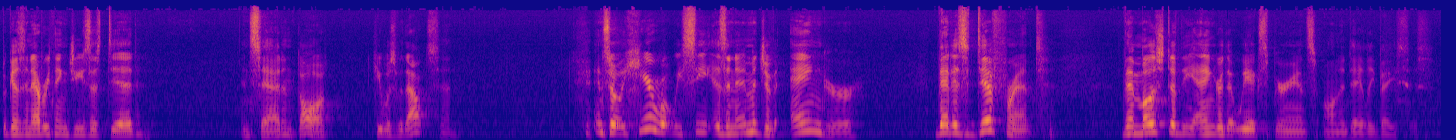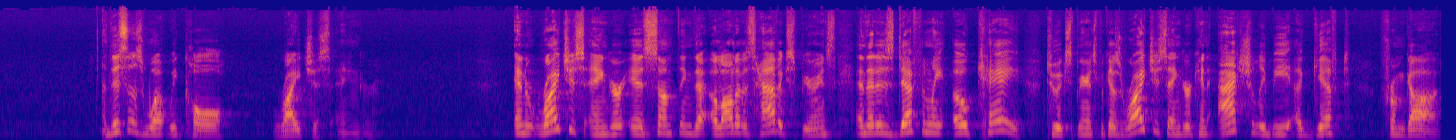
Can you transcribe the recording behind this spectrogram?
because in everything Jesus did and said and thought, he was without sin. And so here, what we see is an image of anger that is different than most of the anger that we experience on a daily basis. And this is what we call righteous anger. And righteous anger is something that a lot of us have experienced and that is definitely okay to experience because righteous anger can actually be a gift from God.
